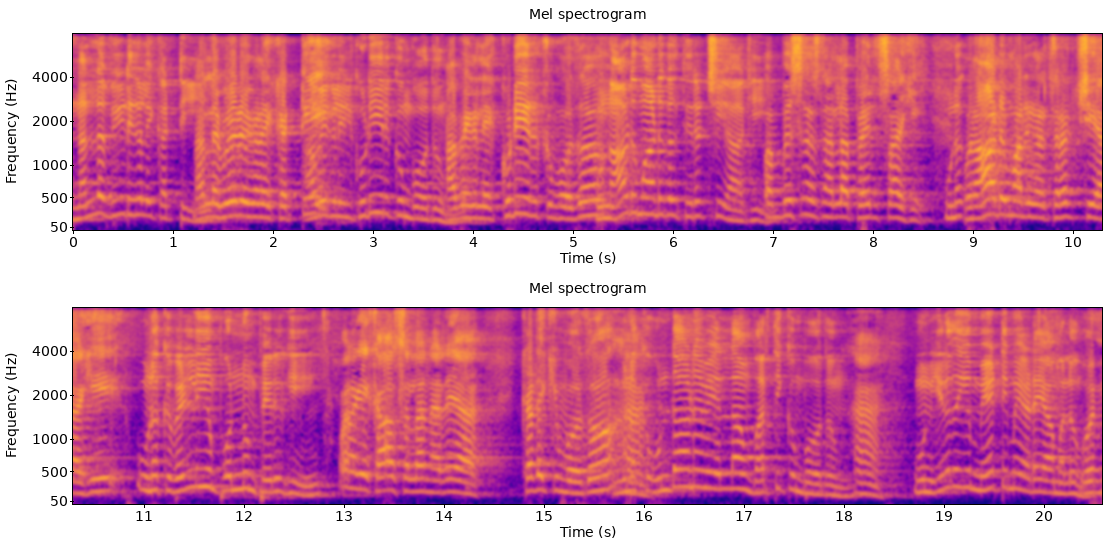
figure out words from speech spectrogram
நல்ல வீடுகளை கட்டி நல்ல வீடுகளை கட்டி அவைகளில் குடியிருக்கும் போதும் அவைகளை குடியிருக்கும் போதும் உன் ஆடு மாடுகள் திரட்சியாகி உன் பிஸ்னஸ் நல்லா பெருசாகி உனக்கு- உன் ஆடு மாடுகள் திரட்சியாகி உனக்கு வெள்ளியும் பொன்னும் பெருகி உனக்கு காசெல்லாம் நிறையா கிடைக்கும் போதும். உனக்கு உண்டானவை எல்லாம் வர்த்திக்கும் போதும் உன் இருதயம் மேட்டிமை அடையாமலும் உன்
